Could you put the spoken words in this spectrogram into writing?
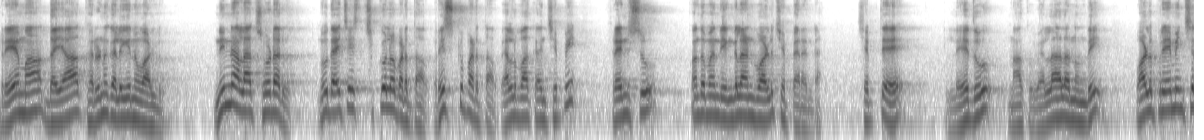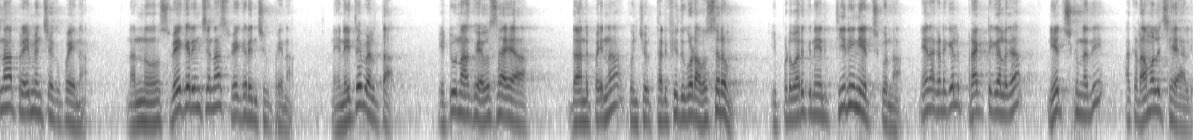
ప్రేమ దయ కరుణ కలిగిన వాళ్ళు. నిన్ను అలా చూడరు. నువ్వు దయచేసి చిక్కులో పడతావు రిస్క్ పడతావు వెళ్ళబాక అని చెప్పి ఫ్రెండ్స్ కొంతమంది ఇంగ్లాండ్ వాళ్ళు చెప్పారంట. చెప్తే లేదు నాకు వెళ్ళాలని ఉంది. వాళ్ళు ప్రేమించినా ప్రేమించకపోయినా నన్ను స్వీకరించినా స్వీకరించకపోయినా నేనైతే వెళ్తా. ఎటు నాకు వ్యవసాయ దానిపైన కొంచెం తర్ఫీదు కూడా అవసరం. ఇప్పటి వరకు నేను తీరి నేర్చుకున్నా. నేను అక్కడికి వెళ్ళి ప్రాక్టికల్గా నేర్చుకున్నది అక్కడ అమలు చేయాలి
